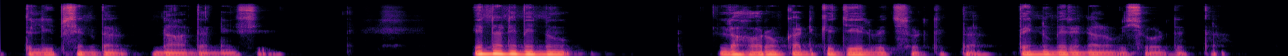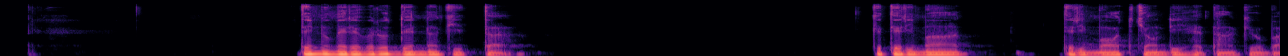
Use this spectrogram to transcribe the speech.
ਦਲੀਪ ਸਿੰਘ ਦਾ ਨਾਂ ਦਾ ਨਹੀਂ ਸੀ। ਇਹਨਾਂ ਨੇ ਮੈਨੂੰ ਲਾਹੌਰੋਂ ਕੱਢ ਕੇ ਜੇਲ੍ਹ ਵਿੱਚ ਸੁੱਟ ਦਿੱਤਾ, ਤੈਨੂੰ ਮੇਰੇ ਨਾਲੋਂ ਵਿਛੋੜ ਦਿੱਤਾ। ਤੈਨੂੰ ਮੇਰੇ ਵਿਰੁੱਧ ਇੰਨਾ ਕੀਤਾ کہ تیری ماں تیری موت چاہتی ہے تاکہ وہ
